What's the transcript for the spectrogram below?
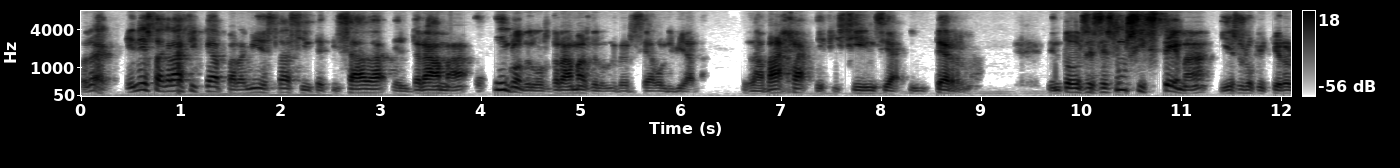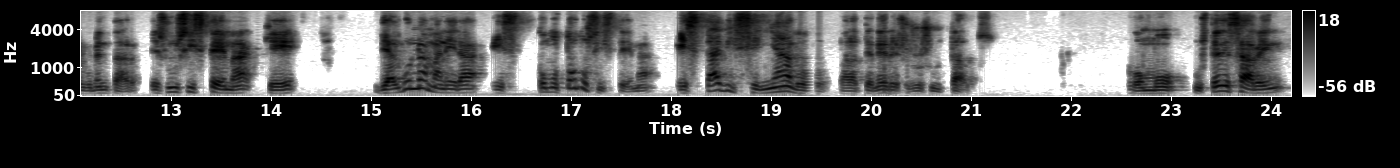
En esta gráfica para mí está sintetizada el drama, o uno de los dramas de la Universidad Boliviana, la baja eficiencia interna. Entonces es un sistema, y eso es lo que quiero argumentar, es un sistema que de alguna manera es, como todo sistema, está diseñado para tener esos resultados. Como ustedes saben,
